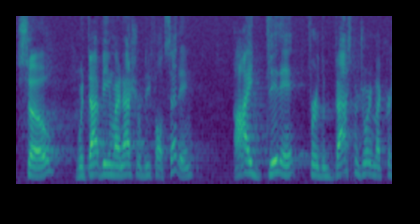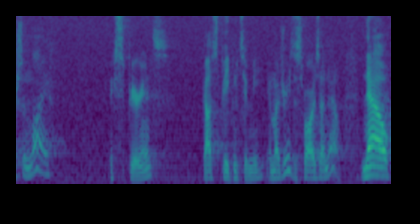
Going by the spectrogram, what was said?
So, with that being my natural default setting, I didn't, for the vast majority of my Christian life, experience God speaking to me in my dreams, as far as I know. Now,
